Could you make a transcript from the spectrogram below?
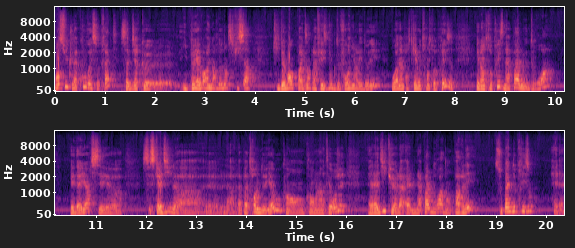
Ensuite, la Cour est secrète, ça veut dire que euh, peut y avoir une ordonnance FISA qui demande par exemple à Facebook de fournir les données ou à n'importe quelle autre entreprise. Et l'entreprise n'a pas le droit, et d'ailleurs c'est euh, ce qu'a dit la, la, la, patronne de Yahoo quand, quand on l'a interrogée. Elle a dit qu'elle elle, n'a pas le droit d'en parler sous peine de prison. Elle,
